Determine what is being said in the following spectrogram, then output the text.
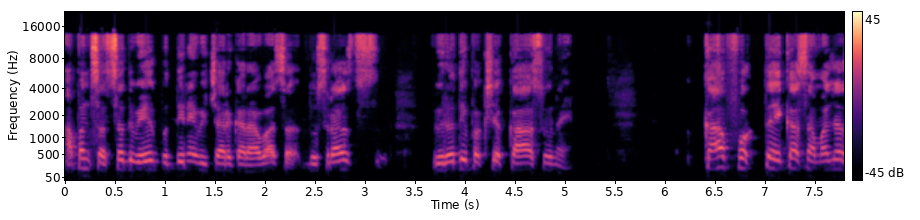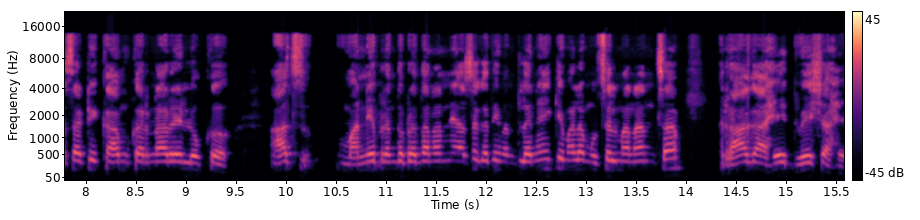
आपण सतसत वेग बुद्धीने विचार करावा दुसरा विरोधी पक्ष का असू नये? का फक्त एका समाजासाठी काम करणारे लोक? आज मान्य पंतप्रधानांनी असं कधी म्हटलं नाही की मला मुसलमानांचा राग आहे द्वेष आहे.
